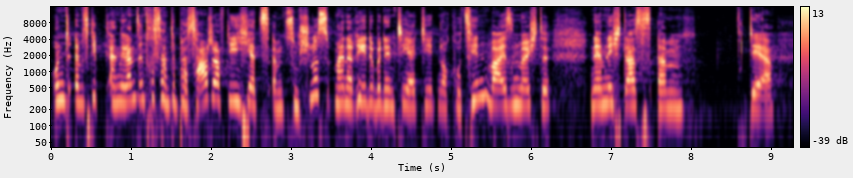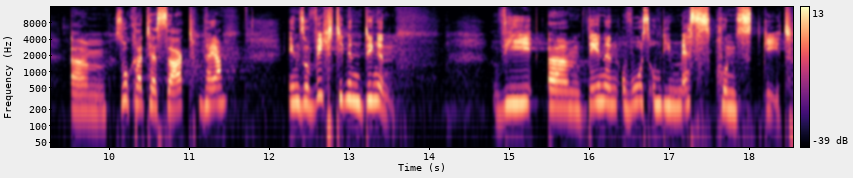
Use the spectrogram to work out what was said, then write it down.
Und ähm, es gibt eine ganz interessante Passage, auf die ich jetzt ähm, zum Schluss meiner Rede über den TIT noch kurz hinweisen möchte, nämlich dass ähm, der ähm, Sokrates sagt, naja, in so wichtigen Dingen, wie ähm, denen, wo es um die Messkunst geht,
